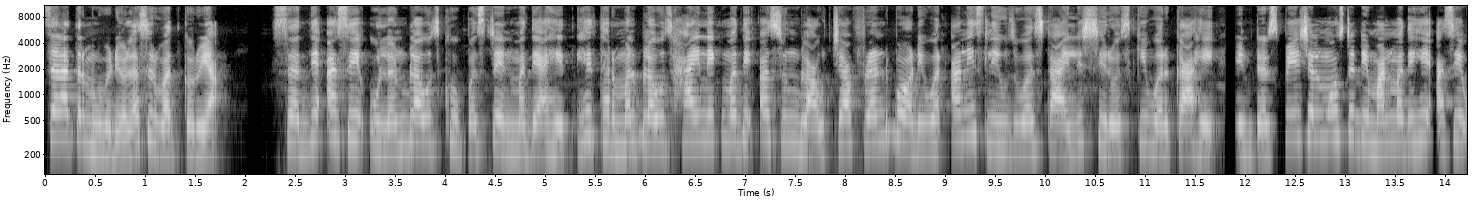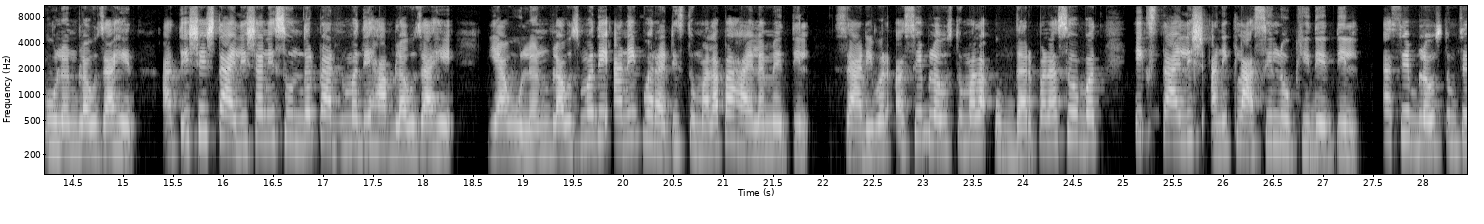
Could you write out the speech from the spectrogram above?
चला तर मग व्हिडिओला सुरुवात करूया. सध्या असे उलन ब्लाऊज खूपच ट्रेंडमध्ये आहेत. हे थर्मल ब्लाऊज हाय नेकमध्ये असून ब्लाऊजच्या फ्रंट बॉडीवर आणि स्लीव्जवर स्टायलिश शिरोस्की वर्क आहे. विंटर स्पेशल मोस्ट डिमांडमध्ये हे असे उलन ब्लाऊज आहेत. अतिशय स्टायलिश आणि सुंदर पॅटर्नमध्ये हा ब्लाऊज आहे. या उलन ब्लाऊजमध्ये अनेक व्हरायटीज तुम्हाला पाहायला मिळतील. साडीवर असे ब्लाऊज तुम्हाला उबदारपणासोबत एक स्टायलिश आणि क्लासी लुकही देतील. असे ब्लाऊज तुमचे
